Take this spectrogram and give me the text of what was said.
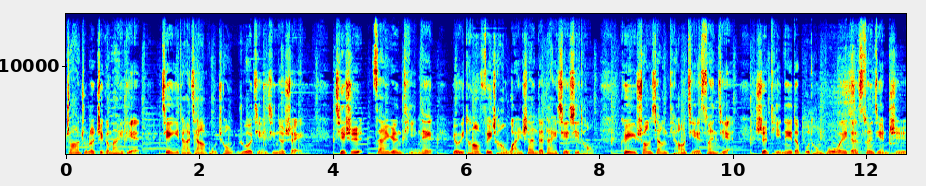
抓住了这个卖点，建议大家补充弱碱性的水。其实，在人体内有一套非常完善的代谢系统，可以双向调节酸碱，使体内的不同部位的酸碱值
